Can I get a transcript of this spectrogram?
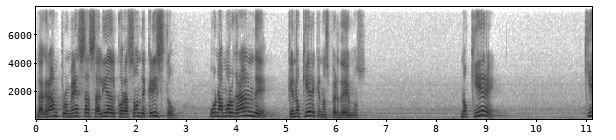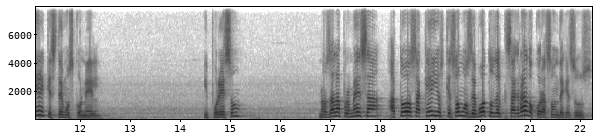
La gran promesa salía del corazón de Cristo, un amor grande que no quiere que nos perdemos. No quiere. Quiere que estemos con Él. Y por eso nos da la promesa a todos aquellos que somos devotos del Sagrado Corazón de Jesús.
